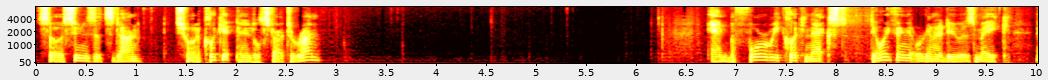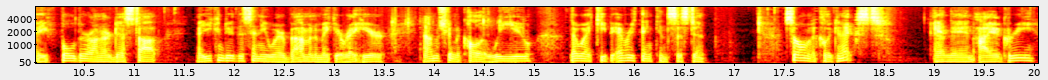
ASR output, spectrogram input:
so as soon as it's done, you just want to click it and it'll start to run. And before we click next, the only thing that we're going to do is make a folder on our desktop now you can do this anywhere, but I'm going to make it right here. And I'm just going to call it Wii U. That way I keep everything consistent. So I'm going to click next, and then I agree.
